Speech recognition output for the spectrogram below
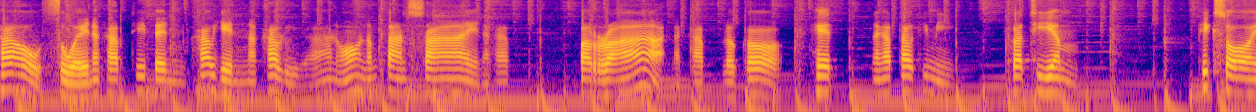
ข้าวสวยนะครับที่เป็นข้าวเย็นนะข้าวเหลือเนาะน้ำตาลทรายนะครับปลาร้านะครับ แล้วก็เห็ดนะครับ เท่าที่มีกระเทียมพริกซอย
